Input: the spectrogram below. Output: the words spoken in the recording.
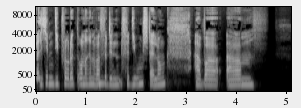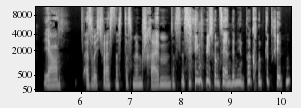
weil ich eben die Product Ownerin war für den für die Umstellung. Aber ähm, ja, also ich weiß nicht, das mit dem Schreiben, das ist irgendwie schon sehr in den Hintergrund getreten.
